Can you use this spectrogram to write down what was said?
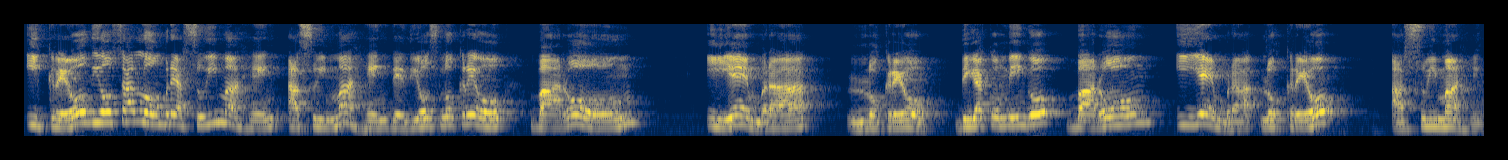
y creó Dios al hombre a su imagen, a su imagen de Dios lo creó, varón y hembra lo creó. Diga conmigo, varón y hembra los creó a su imagen.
